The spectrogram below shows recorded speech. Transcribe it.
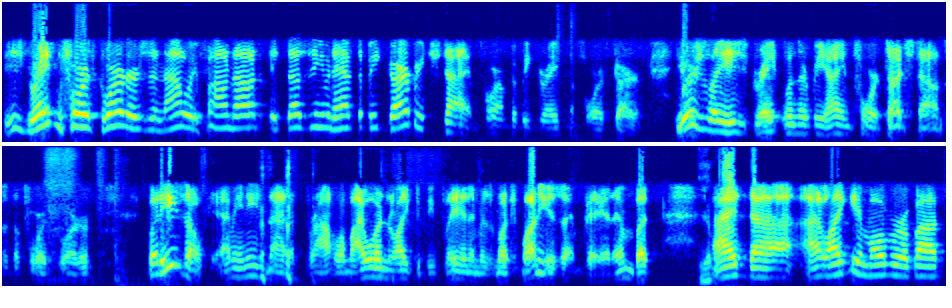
he's great in fourth quarters. And now we found out it doesn't even have to be garbage time for him to be great in the fourth quarter. Usually, he's great when they're behind four touchdowns in the fourth quarter. But he's okay. I mean, he's not a problem. I wouldn't like to be paying him as much money as I'm paying him, but I'd uh, I like him over about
